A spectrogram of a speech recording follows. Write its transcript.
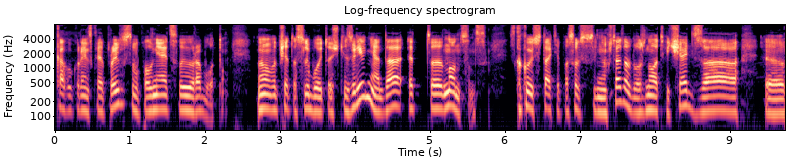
как украинское правительство выполняет свою работу. Но вообще-то с любой точки зрения, да, это нонсенс. С какой стати посольство Соединенных Штатов должно отвечать за э,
